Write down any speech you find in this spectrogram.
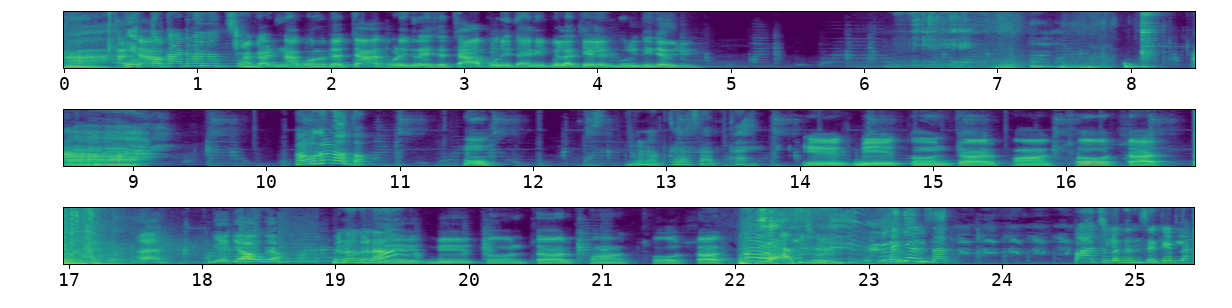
આ એક તો ચા- કાઢવાનો જ આ કાઢી નાખવાનો છે. ચા થોડીક રહી છે ચા પૂરી થાયની પેલા ચેલેન્જ પૂરી થઈ જવી જોઈએ. હવે ગણો તો. હું? ગણો તો ખરા સાત થાય. એક બે ત્રણ ચાર પાંચ છ સાત. ગણો ઘણા? એક બે ત્રણ ચાર પાંચ છ સાત. થઈ ગયા ને સાત? પાંચ લગન છે કેટલા?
